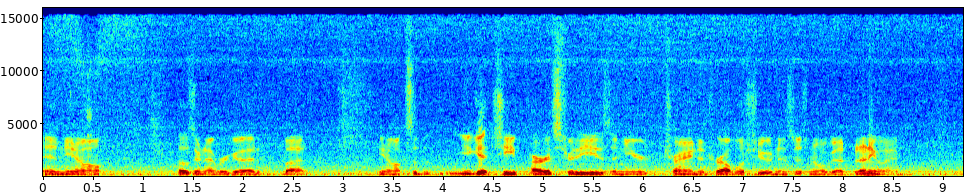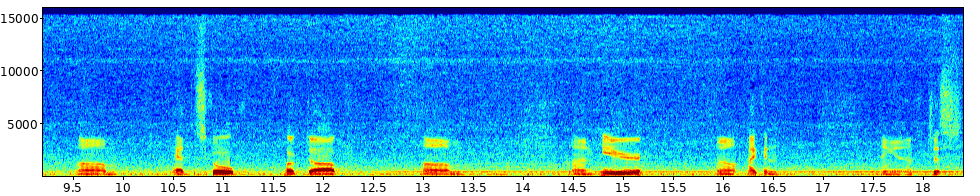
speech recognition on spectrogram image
and you know those are never good. But you know, so you get cheap parts for these, and you're trying to troubleshoot, and it's just no good. But anyway, um, I had the scope hooked up um, on here. Well, I can hang on, just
